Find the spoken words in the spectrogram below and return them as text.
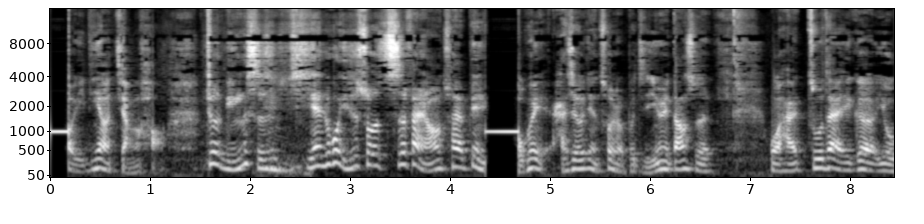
一定要讲好，就临时期间，如果你是说吃饭然后出来变，我会还是有点措手不及，因为当时我还租在一个有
